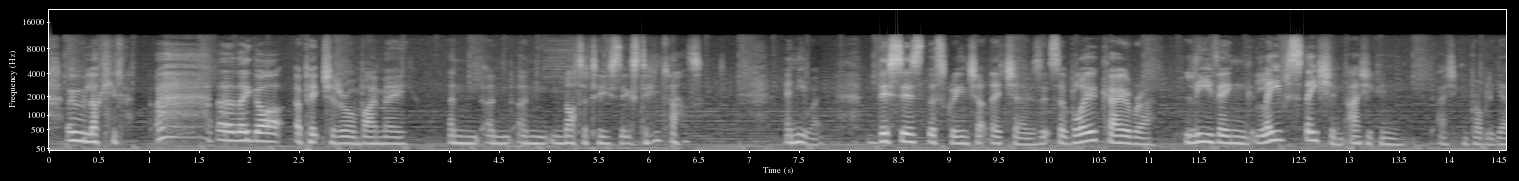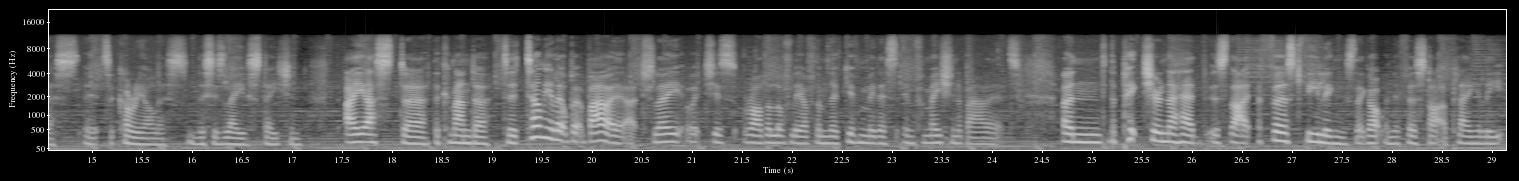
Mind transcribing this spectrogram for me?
oh, lucky, uh, they got a picture drawn by me and, and, and not a T16000. Anyway, this is the screenshot they chose. It's a blue Cobra leaving Lave Station, as you can as you can probably guess. It's a Coriolis, and this is Lave Station. I asked uh, the commander to tell me a little bit about it, actually, which is rather lovely of them. They've given me this information about it. And the picture in their head is that first feelings they got when they first started playing Elite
